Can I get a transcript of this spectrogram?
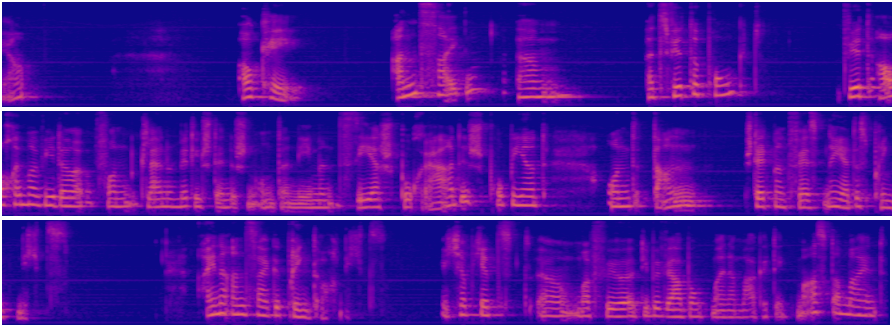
Ja? Okay. Anzeigen ähm, als vierter Punkt wird auch immer wieder von kleinen und mittelständischen Unternehmen sehr sporadisch probiert und dann stellt man fest, naja, das bringt nichts. Eine Anzeige bringt auch nichts. Ich habe jetzt äh, mal für die Bewerbung meiner Marketing Mastermind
